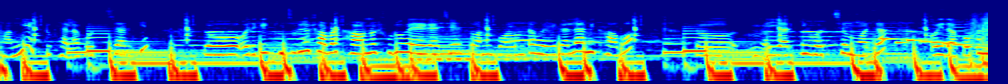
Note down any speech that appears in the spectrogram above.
থামিয়ে একটু খেলা করছে আর কি। তো ওইদিকে খিচুড়িও সবার খাওয়ানো শুরু হয়ে গেছে, তো আমি বরণটা হয়ে গেলে আমি খাব। তো এই আর কি হচ্ছে মজা। ওই দেখো, ওখানে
